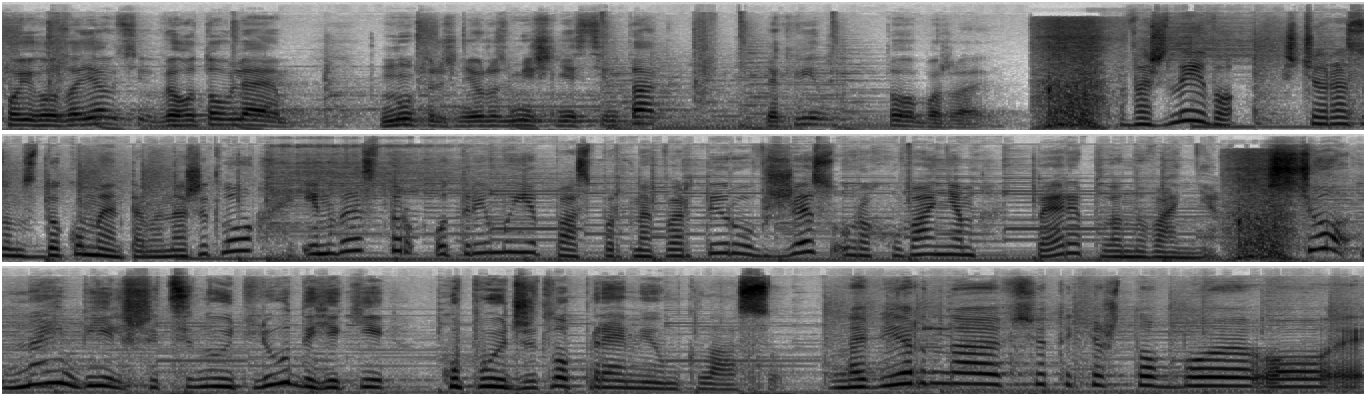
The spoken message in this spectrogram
по його заявці виготовляємо внутрішнє розміщення стін так, як він того бажає. Важливо, що разом з документами на житло інвестор отримує паспорт на квартиру вже з урахуванням перепланування. Що найбільше цінують люди, які купують житло преміум класу? Наверное, все-таки, чтобы э,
